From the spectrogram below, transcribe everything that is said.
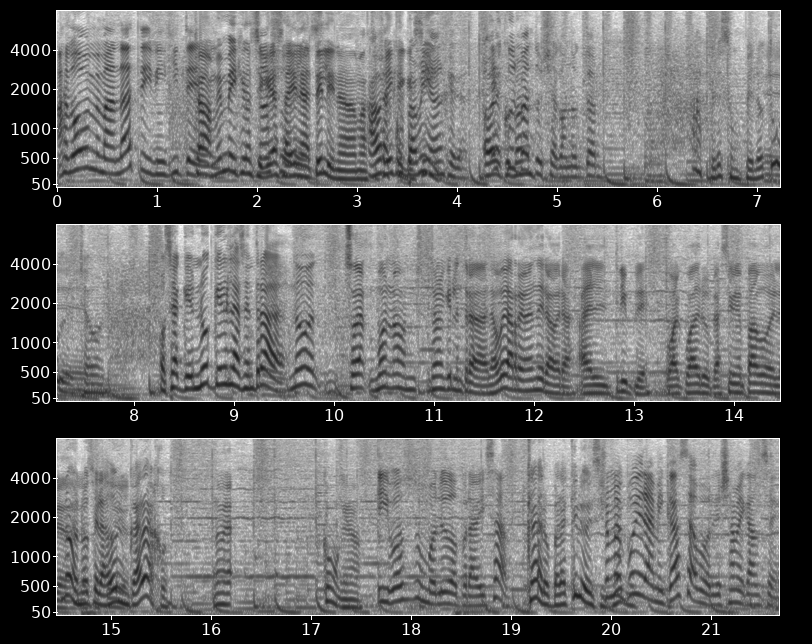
A vos me mandaste y me dijiste. Claro, a mí me dijeron si no querías salir en la tele nada más. Ahora es culpa que sí. mía, Ángela. Ahora Es culpa tuya, conductor. Ah, pero es un pelotudo el chabón. O sea que no querés las entradas. No, so- bueno, no, yo no quiero entrada. La voy a revender ahora, al triple o al cuádruple. Así me pago el. No, no te las doy un carajo. No me la- ¿Cómo que no? Y vos sos un boludo por avisar. Claro, ¿para qué lo decís? Yo me puedo ir a mi casa porque ya me cansé.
